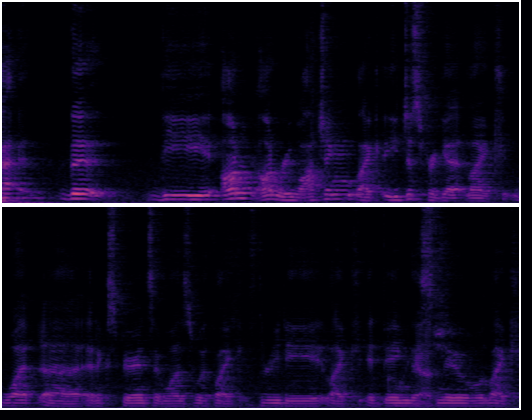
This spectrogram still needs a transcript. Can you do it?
I, the the on on rewatching like you just forget like what uh, an experience it was with like 3D like it being this gosh. new like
